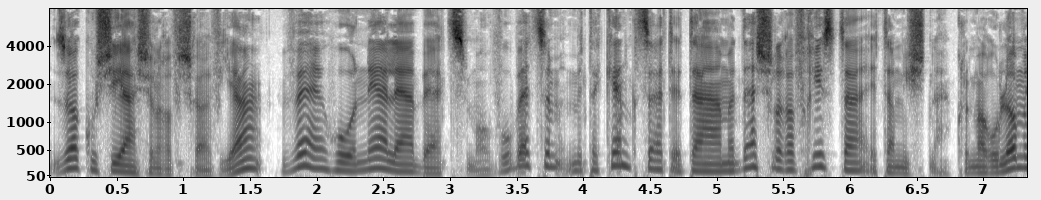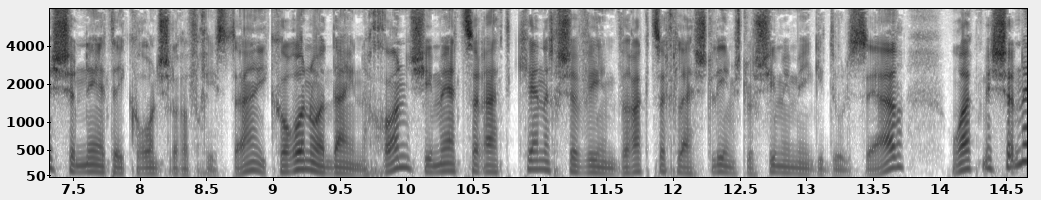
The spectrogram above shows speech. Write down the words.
זו הקושייה של רב שרביה, והוא עונה עליה בעצמו, והוא בעצם מתקן קצת את העמדה של רב חיסטה, את המשנה. כלומר, הוא לא משנה את העיקרון של רב חיסטה, העיקרון הוא עדיין נכון, שימי הצרת כן נחשבים ורק צריך להשלים 30 ימי גידול שיער, הוא רק משנה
